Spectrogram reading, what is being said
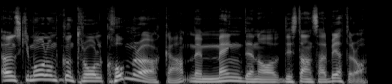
önskemål om kontroll kommer att öka med mängden av distansarbete. Då.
